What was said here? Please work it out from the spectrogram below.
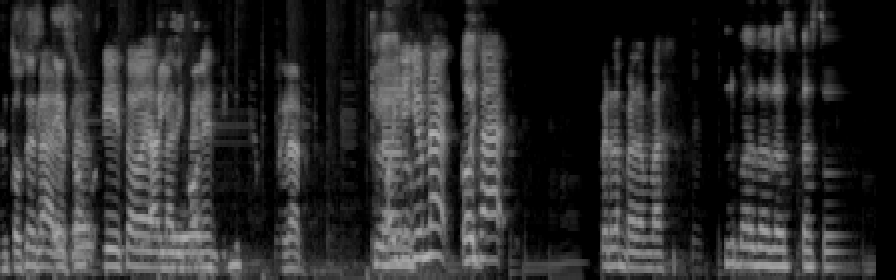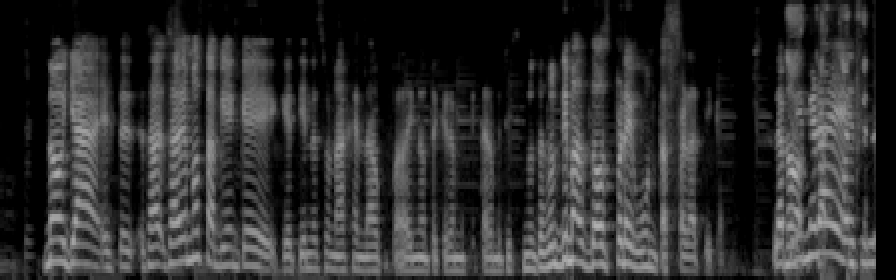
Entonces, Claro, eso claro, sí, eso es la ayudó diferencia. Claro. Claro. Oye, y una cosa. Perdón, perdón, vas. Vas, vas, vas, vas tú. No, ya, este, sa- sabemos también que, que tienes una agenda ocupada y no te queremos quitar muchos minutos. Últimas dos preguntas para ti. La No, primera es. Cancelé,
